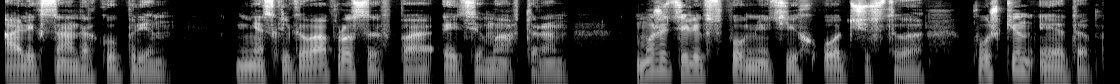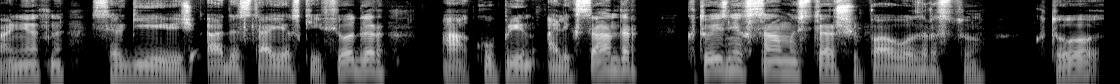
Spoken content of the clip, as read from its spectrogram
Александр Куприн. Несколько вопросов по этим авторам. Можете ли вспомнить их отчество? Пушкин, это понятно, Сергеевич, а Достоевский Федор, а Куприн Александр. Кто из них самый старший по возрасту? Кто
